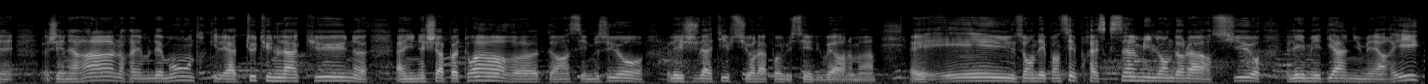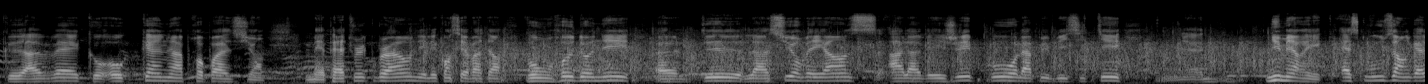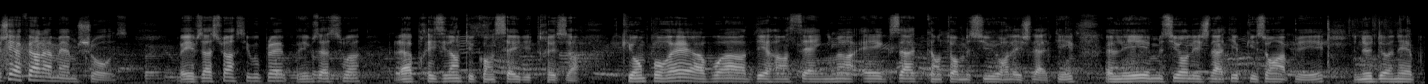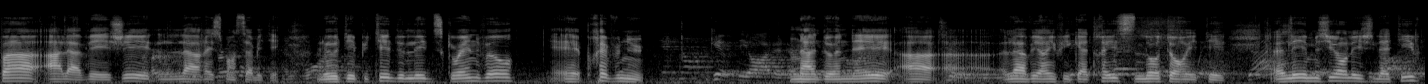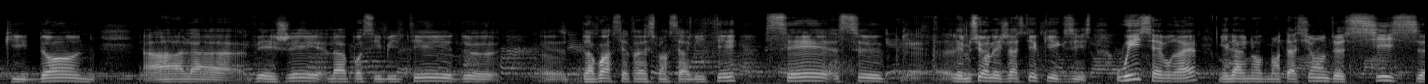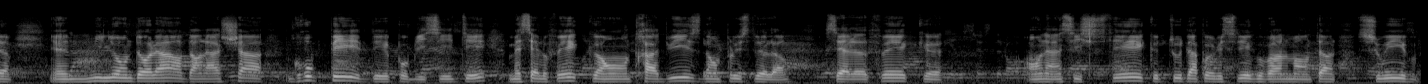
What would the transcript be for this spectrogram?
générale démontre qu'il y a toute une lacune, une échappatoire euh, dans ces mesures législatives sur la publicité du gouvernement. Et, ils ont dépensé presque 5 millions de dollars sur les médias numériques avec aucune appropriation. Mais Patrick Brown et les conservateurs vont redonner euh, de la surveillance à la VG pour la publicité euh, numérique. Est-ce que vous vous engagez à faire la même chose? Veuillez vous asseoir, s'il vous plaît. Veuillez vous asseoir. La présidente du Conseil du Trésor qu'on pourrait avoir des renseignements exacts quant aux mesures législatives. Les mesures législatives qu'ils ont appuyées ne donnaient pas à la VG la responsabilité. Le député de Leeds-Greenville est prévenu n'a donné à, la vérificatrice l'autorité. Les mesures législatives qui donnent à la VG la possibilité de d'avoir cette responsabilité, c'est ce, les mesures législatives qui existent. Oui, c'est vrai, il y a une augmentation de 6 euh, millions de dollars dans l'achat groupé des publicités, mais c'est le fait qu'on traduise dans plus de langues. C'est le fait qu'on a insisté que toute la publicité gouvernementale suive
